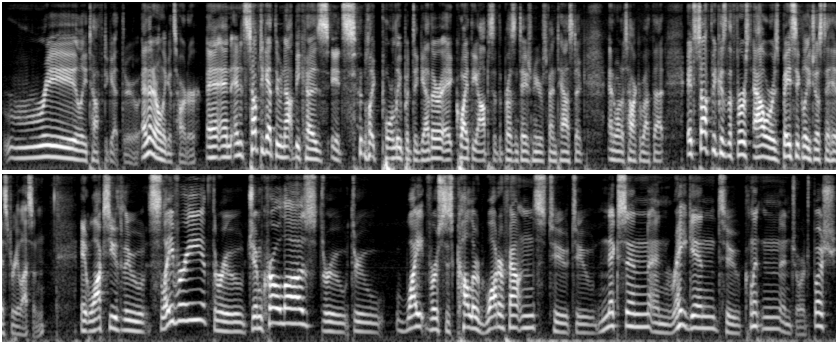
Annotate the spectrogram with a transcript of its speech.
really tough to get through, and then it only gets harder. And, and and it's tough to get through not because it's like poorly put together. It, quite the opposite. The presentation here is fantastic, and I want to talk about that. It's tough because the first hour is basically just a history lesson. It walks you through slavery, through Jim Crow laws, through through white versus colored water fountains, to to Nixon and Reagan, to Clinton and George Bush,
